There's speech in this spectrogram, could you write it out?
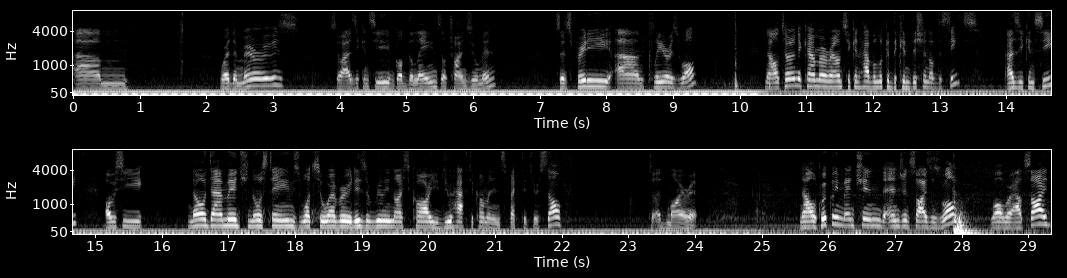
um, where the mirror is. So as you can see, you've got the lanes. I'll try and zoom in. So it's pretty um, clear as well. Now I'll turn the camera around so you can have a look at the condition of the seats. As you can see, obviously no damage no stains whatsoever. It is a really nice car. You do have to come and inspect it yourself to admire it. Now I'll quickly mention the engine size as well while we're outside.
